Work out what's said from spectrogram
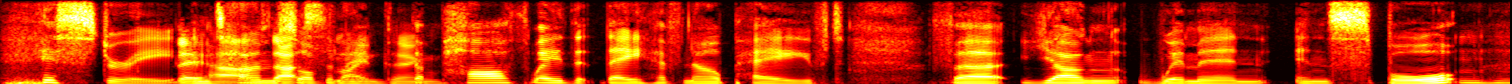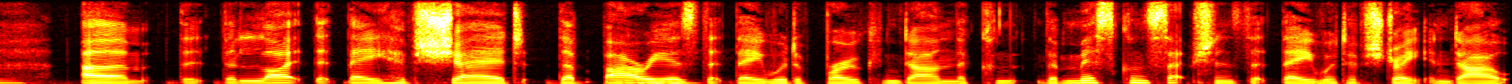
history They in have, terms that's of the like the pathway that they have now paved for young women in sport. Mhm. Um, the the light that they have shed, the barriers Mhm. that they would have broken down, the con- the misconceptions that they would have straightened out.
